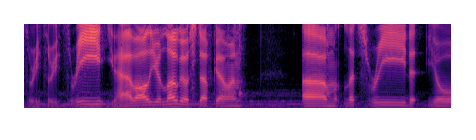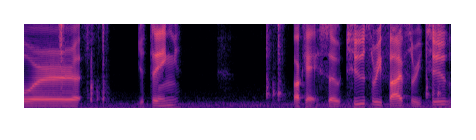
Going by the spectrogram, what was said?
333. You have all your logo stuff going. Um, let's read your your thing. Okay, so 23532,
